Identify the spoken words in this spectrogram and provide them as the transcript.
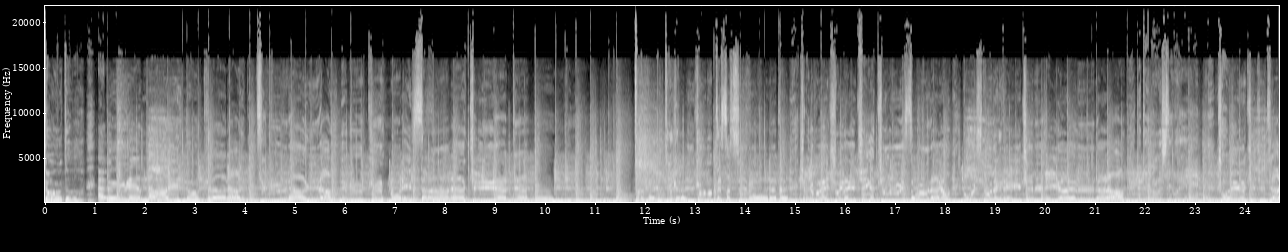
人と会えないのかな繋いだぬくもりさえ消えて届かない届かないこの手差し伸べて君の声聞こえない気が狂いそうだよもう一度だけで君に会えるならたとえ殺してもいい声が聞きたい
